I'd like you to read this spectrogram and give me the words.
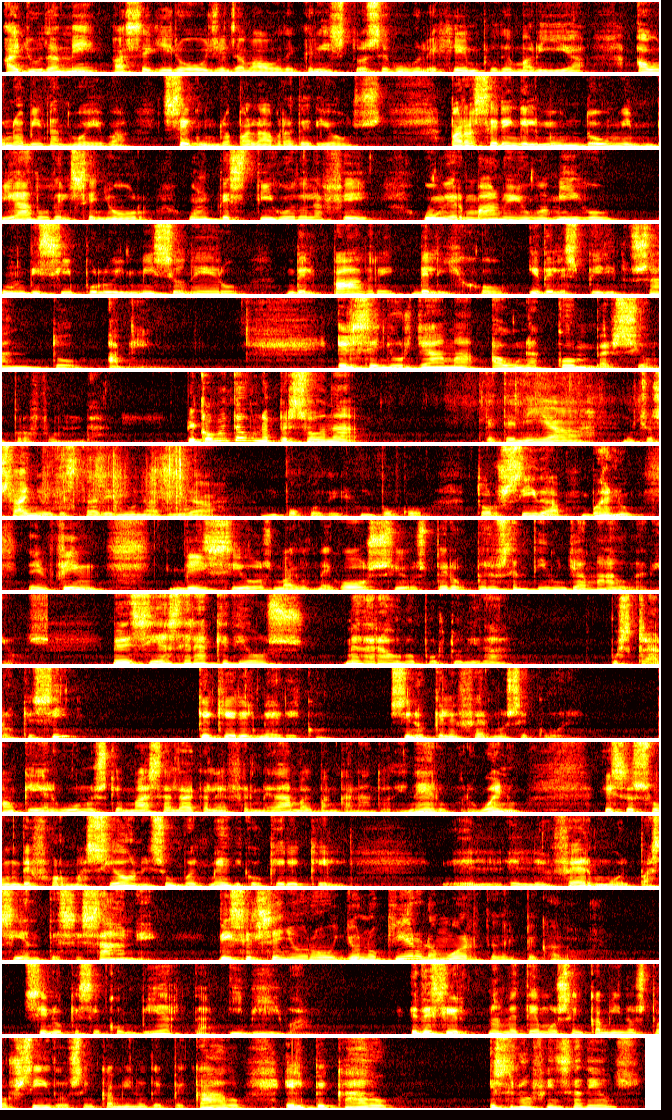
Ayúdame a seguir hoy el llamado de Cristo según el ejemplo de María a una vida nueva, según la palabra de Dios, para ser en el mundo un enviado del Señor, un testigo de la fe, un hermano y un amigo, un discípulo y misionero del Padre, del Hijo y del Espíritu Santo. Amén. El Señor llama a una conversión profunda. Me comentaba una persona que tenía muchos años de estar en una vida un poco, de, un poco torcida, bueno, en fin, vicios, malos negocios, pero, pero sentí un llamado de Dios. Me decía, ¿será que Dios me dará una oportunidad? Pues claro que sí. ¿Qué quiere el médico? Sino que el enfermo se cure. Aunque hay algunos que más alargan la enfermedad, más van ganando dinero, pero bueno, esas son deformaciones. Un buen médico quiere que el, el, enfermo, el paciente se sane. Dice el Señor hoy, yo no quiero la muerte del pecador, sino que se convierta y viva. Es decir, nos metemos en caminos torcidos, en caminos de pecado. ¿El pecado es una ofensa a Dios?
